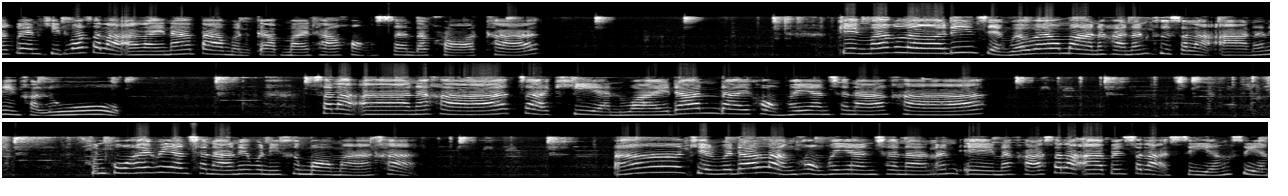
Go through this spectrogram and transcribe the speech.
นักเรียนคิดว่าสระอะไรหน้าตาเหมือนกับไม้เท้าของซานตาคลอสคะเก่งมากเลยได้ยินเสียงแว่วๆมานะคะ นั่นคือสระอานั่นเองค่ะลูก สระอานะคะ จะเขียนไว้ด้านใดของพยัญชนะคะ คุณครูให้พยัญชนะในวันนี้คือมอม้าค่ะอ่าเขียนไว้ด้านหลังของพยัญชนะนั่นเองนะคะ สระอาเป็นสระเสียง เสียง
